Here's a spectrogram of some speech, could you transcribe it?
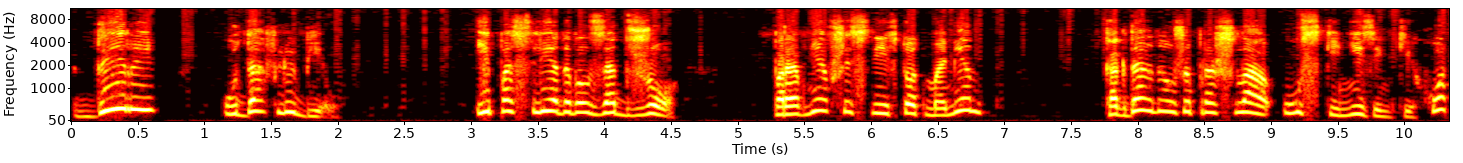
Дыры удав любил и последовал за Джо, поравнявшись с ней в тот момент, когда она уже прошла узкий низенький ход,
